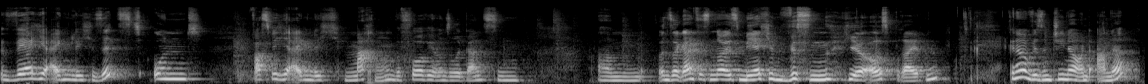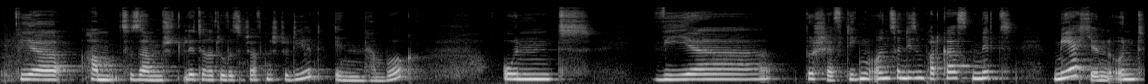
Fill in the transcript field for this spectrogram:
wer hier eigentlich sitzt und was wir hier eigentlich machen, bevor wir unsere ganzen, ähm, unser ganzes neues Märchenwissen hier ausbreiten. Genau, wir sind Gina und Anne. Wir haben zusammen Literaturwissenschaften studiert in Hamburg und wir beschäftigen uns in diesem Podcast mit Märchen und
